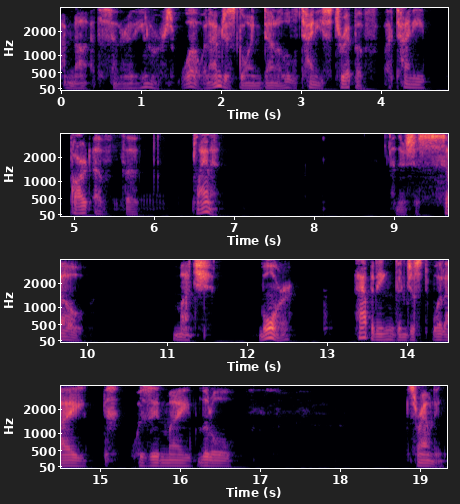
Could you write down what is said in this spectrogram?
I'm not at the center of the universe. Whoa, and I'm just going down a little tiny strip of a tiny part of the planet. And there's just so much more happening than just what I was in my little surrounding.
